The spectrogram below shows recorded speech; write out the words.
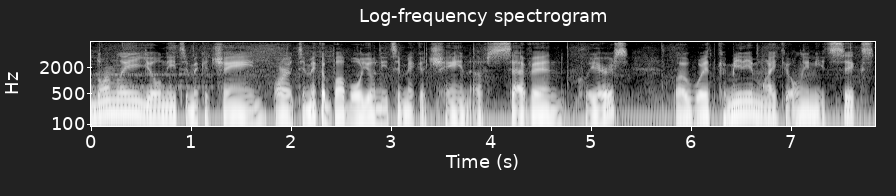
So normally you'll need to make a chain or to make a bubble, you'll need to make a chain of seven clears. But with Comedian Mike, you only need six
